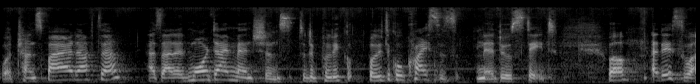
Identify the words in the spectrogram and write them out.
What transpired after has added more dimensions to the politi political crisis in Edo State. Well, Adeswa,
